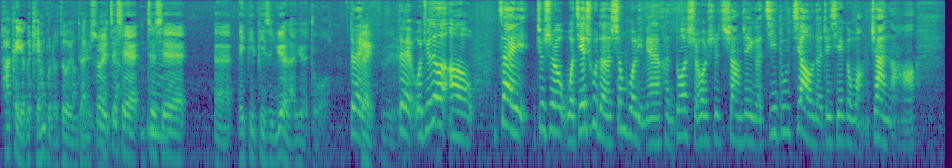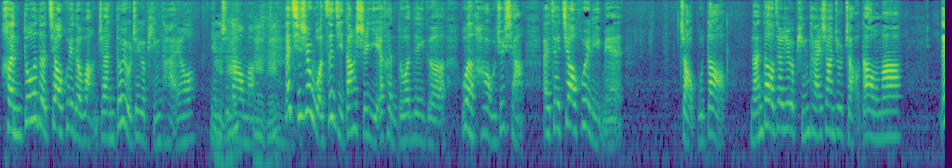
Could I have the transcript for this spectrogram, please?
它可以有个填补的作用。对，所以这些这些呃 A P P 是越来越多。对对，我觉得呃，在就是我接触的生活里面，很多时候是上这个基督教的这些个网站了哈。很多的教会的网站都有这个平台哦，你们知道吗？嗯嗯。那其实我自己当时也很多那个问号，我就想，哎，在教会里面找不到，难道在这个平台上就找到吗？哎，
